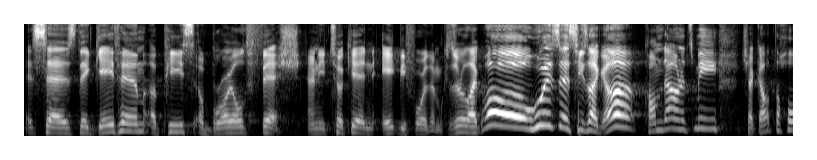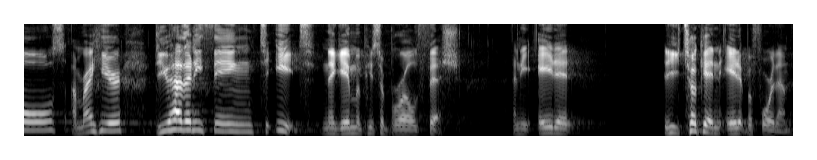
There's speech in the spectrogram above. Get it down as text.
it says, They gave him a piece of broiled fish, and he took it and ate before them. Because they're like, Whoa, who is this? He's like, Oh, calm down, it's me. Check out the holes. I'm right here. Do you have anything to eat? And they gave him a piece of broiled fish. And he ate it. He took it and ate it before them.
